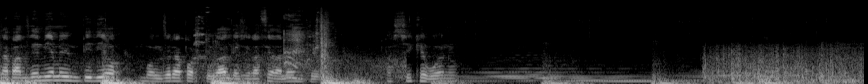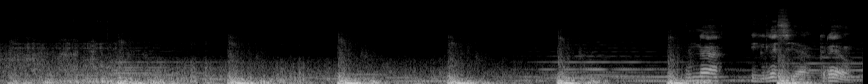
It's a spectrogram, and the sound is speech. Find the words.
La pandemia me impidió volver a Portugal, desgraciadamente. Así que bueno. iglesia, creo.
